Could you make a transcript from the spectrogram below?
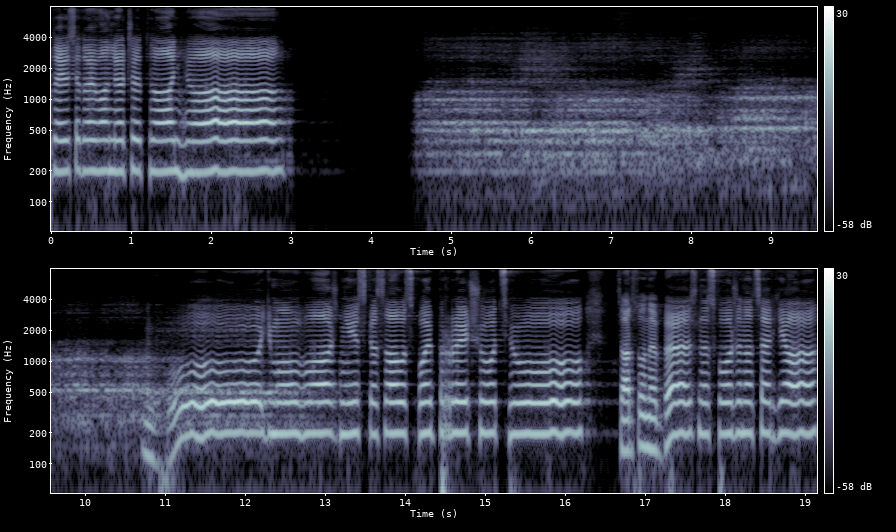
Матею Святого Євангелія читання. Будьмо уважні, сказав Господь притчу. Царство Небесне схоже на царя,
